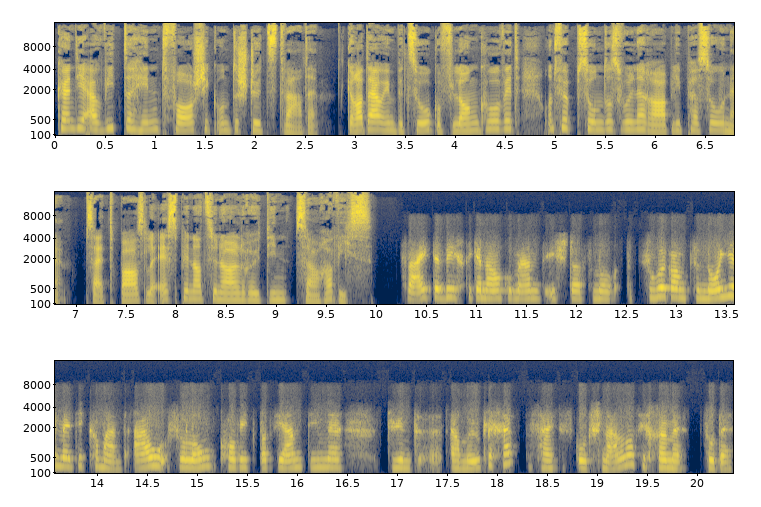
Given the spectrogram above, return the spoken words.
könnte auch weiterhin die Forschung unterstützt werden. Gerade auch in Bezug auf Long-Covid und für besonders vulnerable Personen, sagt Basler SP-Nationalrätin Sarah Wiss. Das zweite wichtige Argument ist, dass wir den Zugang zu neuen Medikamenten auch für Long-Covid-Patientinnen ermöglichen. Das heißt, es geht schneller. Sie kommen zu den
